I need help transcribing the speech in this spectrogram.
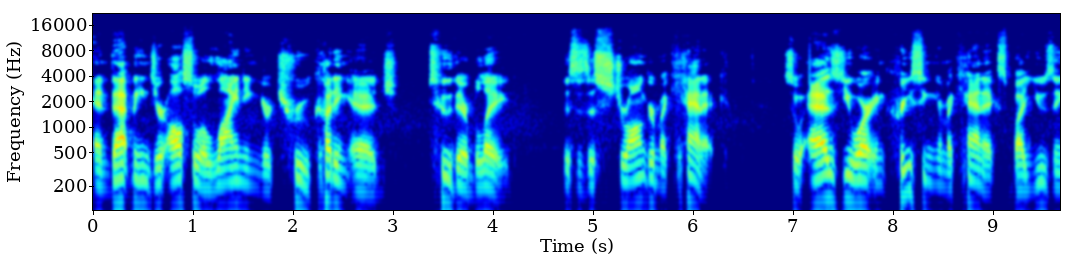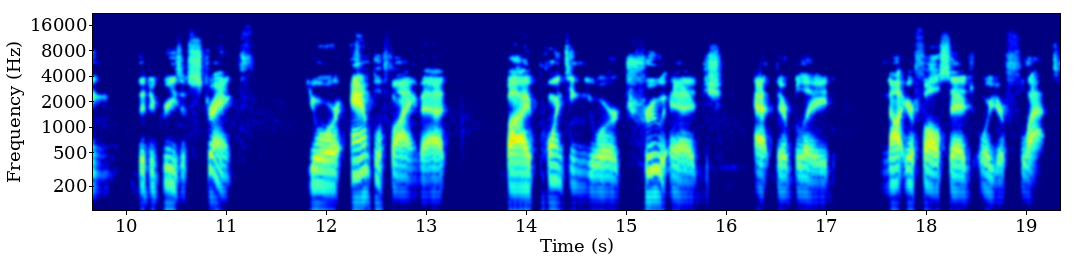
And that means you're also aligning your true cutting edge to their blade. This is a stronger mechanic. So as you are increasing your mechanics by using the degrees of strength, you're amplifying that by pointing your true edge at their blade, not your false edge or your flat.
